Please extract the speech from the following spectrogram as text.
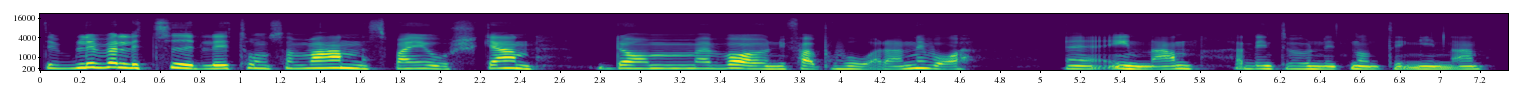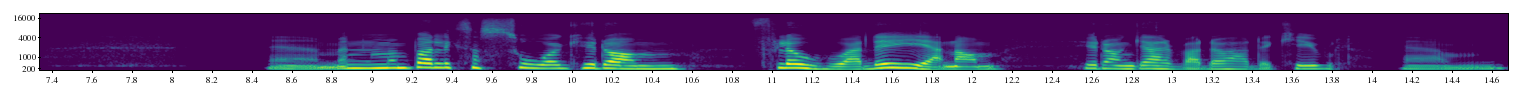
det blir väldigt tydligt, hon som vann, spanjorskan, de var ungefär på våran nivå eh, innan, hade inte vunnit någonting innan. Men man bara liksom såg hur de flowade igenom, hur de garvade och hade kul. Um,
